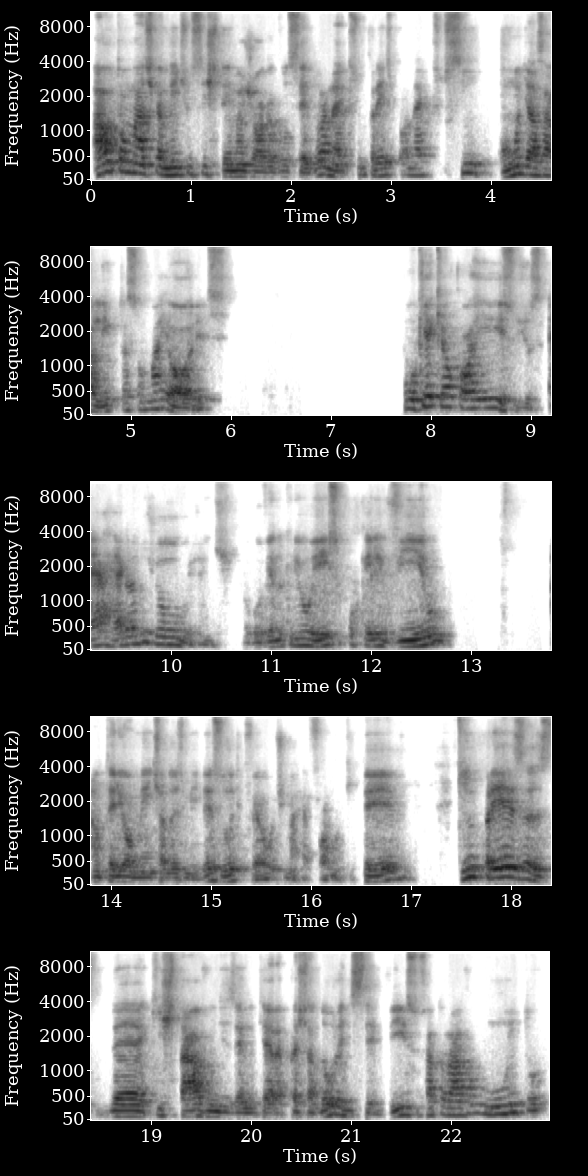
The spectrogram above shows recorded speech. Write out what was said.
automaticamente o sistema joga você do anexo 3 para o anexo 5, onde as alíquotas são maiores. Por que, que ocorre isso, Gilson? É a regra do jogo, gente. O governo criou isso porque ele viu, anteriormente a 2018, que foi a última reforma que teve, que empresas é, que estavam dizendo que era prestadora de serviço faturavam muito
